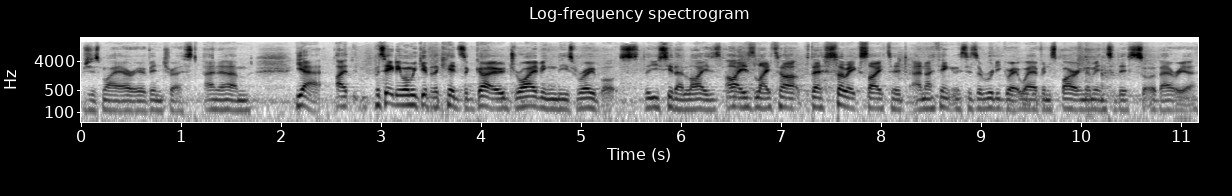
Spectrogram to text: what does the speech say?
which is my area of interest. And um, yeah, I, particularly when we give the kids a go driving these robots, that you see their eyes, eyes light up. They're so excited, and I think this is a really great way of inspiring them into this sort of area.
